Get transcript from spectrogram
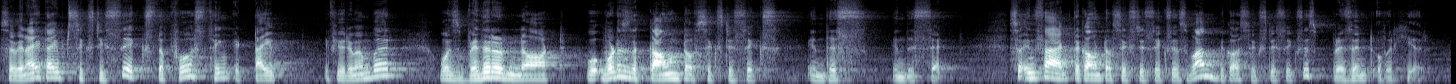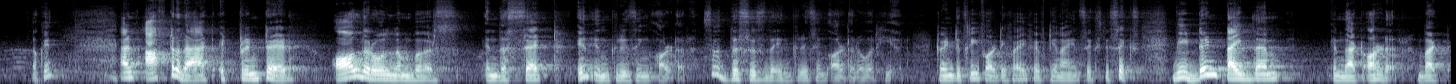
So when I typed 66 the first thing it typed if you remember was whether or not what is the count of 66 in this in this set. So in fact the count of 66 is 1 because 66 is present over here. Okay and after that it printed all the roll numbers in the set in increasing order. So this is the increasing order over here 23, 45, 59, 66. We did not type them in that order but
